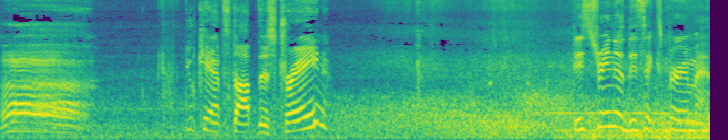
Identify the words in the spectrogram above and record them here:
Ah! You can't stop this train. This train or this experiment?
